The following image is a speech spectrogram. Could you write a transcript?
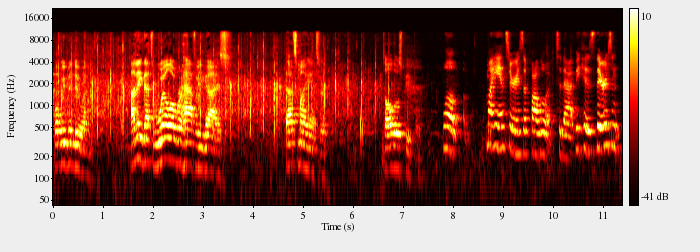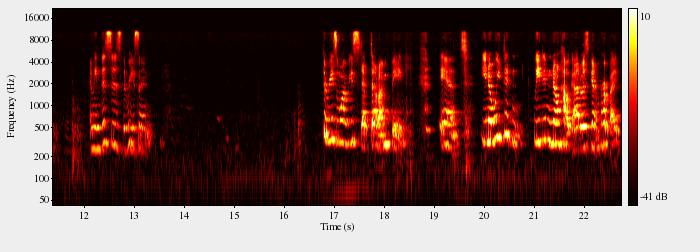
what we've been doing. I think that's well over half of you guys. That's my answer. It's all those people. Well, my answer is a follow up to that because there isn't, I mean, this is the reason. The reason why we stepped out on faith, and you know, we didn't we didn't know how God was going to provide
